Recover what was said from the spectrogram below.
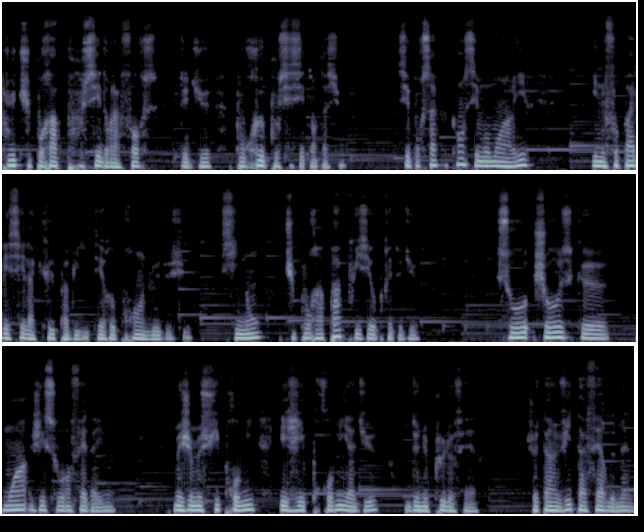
plus tu pourras pousser dans la force de Dieu pour repousser ces tentations. C'est pour ça que quand ces moments arrivent, il ne faut pas laisser la culpabilité reprendre le dessus. Sinon, tu ne pourras pas puiser auprès de Dieu. Chose que moi, j'ai souvent fait d'ailleurs. Mais je me suis promis et j'ai promis à Dieu de ne plus le faire. Je t'invite à faire de même.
